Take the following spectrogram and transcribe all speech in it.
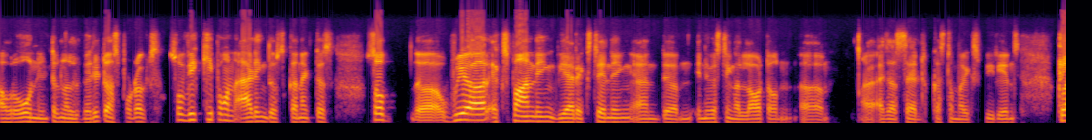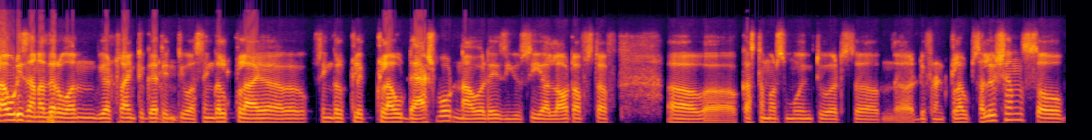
our own internal veritas products. So we keep on adding those connectors. So we are expanding we are extending and um, investing a lot on uh, as I said, customer experience. Cloud is another one. We are trying to get mm-hmm. into a single cli- uh, single click cloud dashboard. Nowadays, you see a lot of stuff. Uh, uh customers moving towards um, uh, different cloud solutions. So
